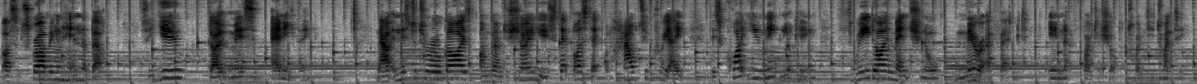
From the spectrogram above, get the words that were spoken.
by subscribing and hitting the bell so you don't miss anything. Now in this tutorial guys I'm going to show you step by step on how to create this quite unique looking three-dimensional mirror effect in Photoshop 2020.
